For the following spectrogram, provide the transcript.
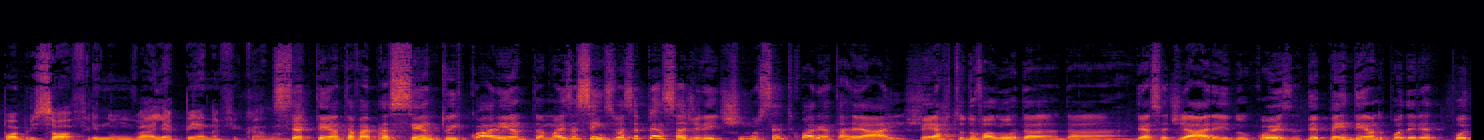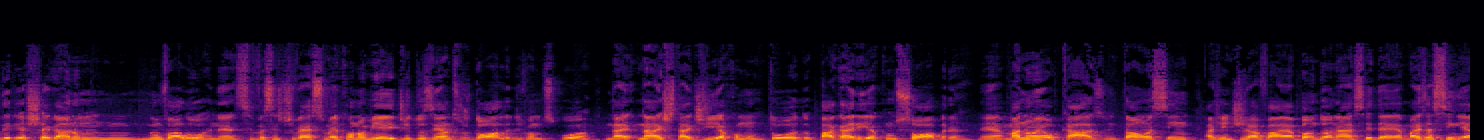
pobre sofre, não vale a pena ficar longe. 70 vai para 140. Mas assim, se você pensar direitinho, 140 reais, perto do valor da, da, dessa diária aí do coisa, dependendo, poderia, poderia chegar num, num valor, né? Se você tivesse uma economia de 200 dólares, vamos supor, na, na estadia como um todo, pagaria com sobra, né? Mas não é o caso. Então, assim, a gente já vai abandonar essa ideia. Mas assim, é,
